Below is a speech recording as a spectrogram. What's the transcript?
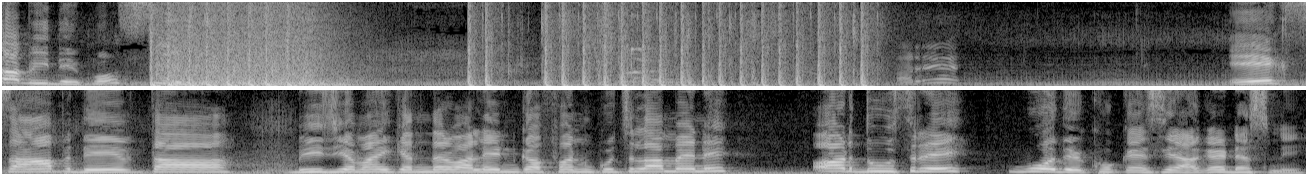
तभी देखो सीन अरे! एक सांप देवता बीजीएमआई के अंदर वाले इनका फन कुचला मैंने और दूसरे वो देखो कैसे आ गए डसनी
